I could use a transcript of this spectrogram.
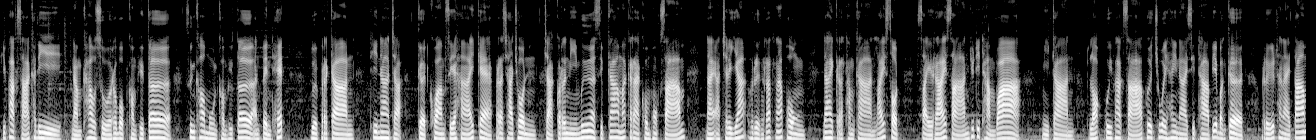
พิพากษาคดีนำเข้าสู่ระบบคอมพิวเตอร์ ซึ่งข้อมูลคอมพิวเตอร์อันเป็นเท็จ โดยประการที่น่าจะเกิดความเสียหายแก่ประชาชน จากกรณีเมื่อ 19 มกราคม 63 นายอัจฉริยะเรืองรัตนพงศ์ได้กระทำการไลฟ์สด ใส่ร้ายสารยุติธรรมว่า มีการ ล็อกผู้พิพากษาเพื่อช่วยให้นายสิทธาเบี้ยบังเกิด หรือทนายตั้ม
